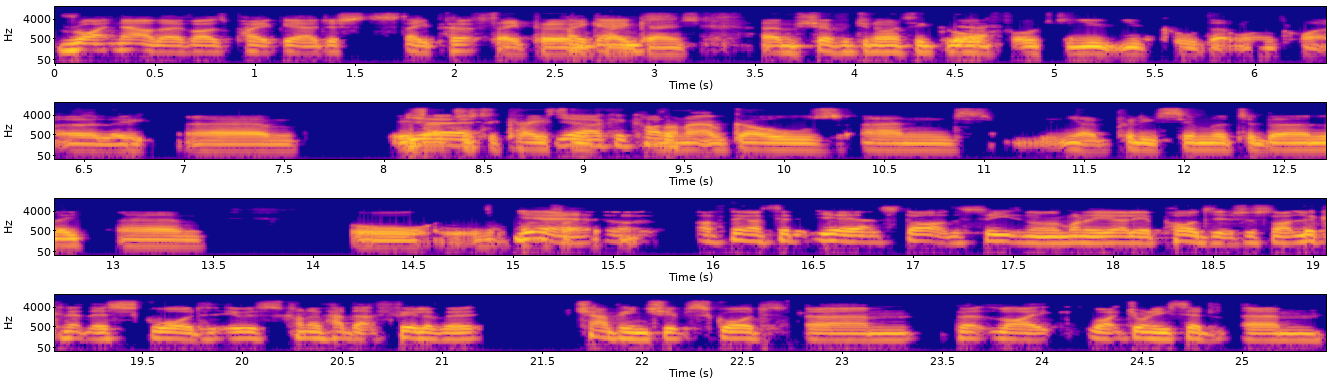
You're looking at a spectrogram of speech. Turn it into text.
Right now, though, if I was Pope, yeah, just stay put, stay put, play, games. play games. Um, Sheffield United Korf. Yeah. Obviously, you you called that one quite early. Um, is yeah. that just a case yeah, of run of... out of goals and you know pretty similar to Burnley? Um, or yeah, I think I said yeah at the start of the season on one of the earlier pods. It was just like looking at their squad. It was kind of had that feel of a championship squad, um, but like like Johnny said, um,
